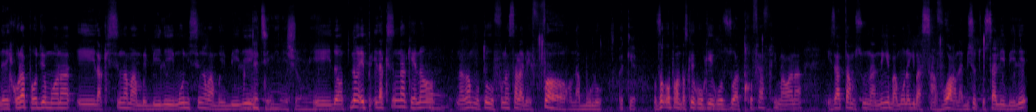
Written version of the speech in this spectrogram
na likolo ya podium wana elakisi nga mambo ebele emonisi nga mambo ebele donc non elakisi nga ke non mm. naza moto oyo fo nasala befort na boulot oza comprendre parce que koki kozwa trophée afrima wana eza ta mosusu na ndenge bamonaki basavoir na biso tosali ebele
